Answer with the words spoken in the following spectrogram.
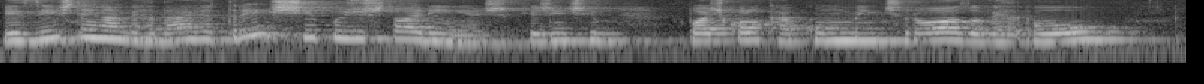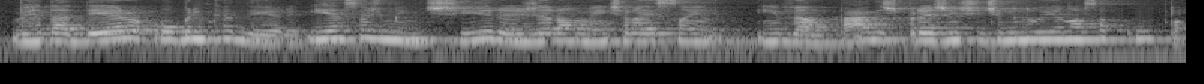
Existem, na verdade, três tipos de historinhas que a gente pode colocar como mentirosa ou verdadeira ou brincadeira. E essas mentiras, geralmente, elas são inventadas para a gente diminuir a nossa culpa.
